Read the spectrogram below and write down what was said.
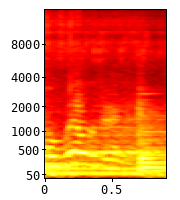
a wilderness.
